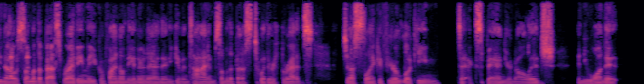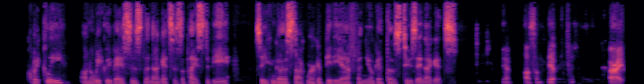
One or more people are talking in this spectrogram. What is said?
you know, some of the best writing that you can find on the internet at any given time, some of the best Twitter threads. Just like if you're looking to expand your knowledge and you want it quickly on a weekly basis, the nuggets is the place to be. So you can go to stock market PDF and you'll get those Tuesday nuggets. Yep. Awesome. Yep. All right.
